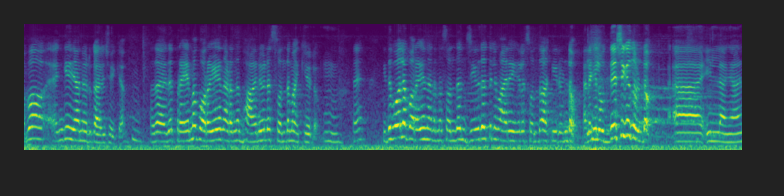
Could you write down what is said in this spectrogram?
അപ്പൊ എങ്കിൽ ഞാൻ ഒരു കാര്യം ചോദിക്കാം. അതായത് പ്രേമ പുറകെ നടന്ന് ഭാനുവിനെ സ്വന്തമാക്കിയല്ലോ. ഏ? ഇതുപോലെ പുറകെ നടന്ന സ്വന്തം ജീവിതത്തിലും ആരെങ്കിലും സ്വന്തമാക്കിയിട്ടുണ്ടോ? അല്ലെങ്കിൽ ഉദ്ദേശിക്കുന്നുണ്ടോ? ഇല്ല. ഞാൻ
